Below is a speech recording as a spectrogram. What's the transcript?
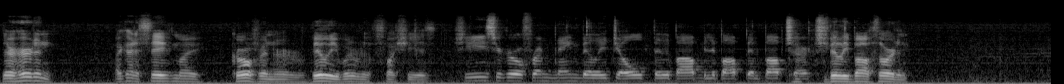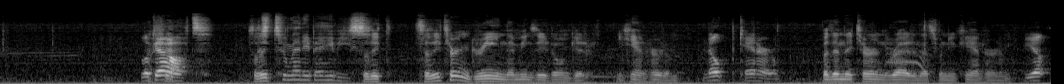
They're hurting. I gotta save my girlfriend or Billy, whatever the fuck she is. She's your girlfriend named Billy Joel, Billy Bob, Billy Bob, Billy Bob Church. Billy Bob Thornton. Look out. So There's they, too many babies. so they, so they turn green. That means they don't get. You can't hurt them. nope, can't hurt them. But then they turn red, and that's when you can't hurt them. Yep,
